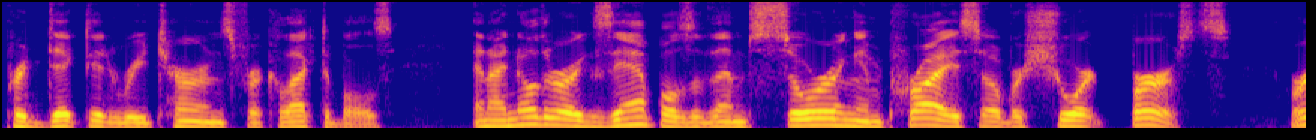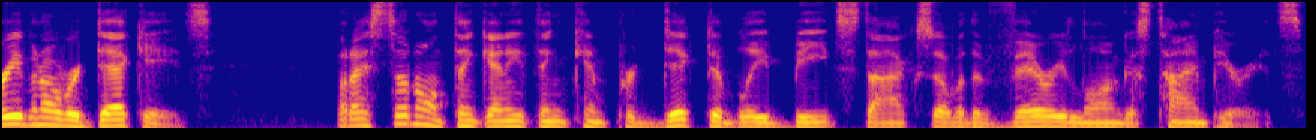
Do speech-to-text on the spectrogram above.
predicted returns for collectibles, and I know there are examples of them soaring in price over short bursts, or even over decades. But I still don't think anything can predictably beat stocks over the very longest time periods.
